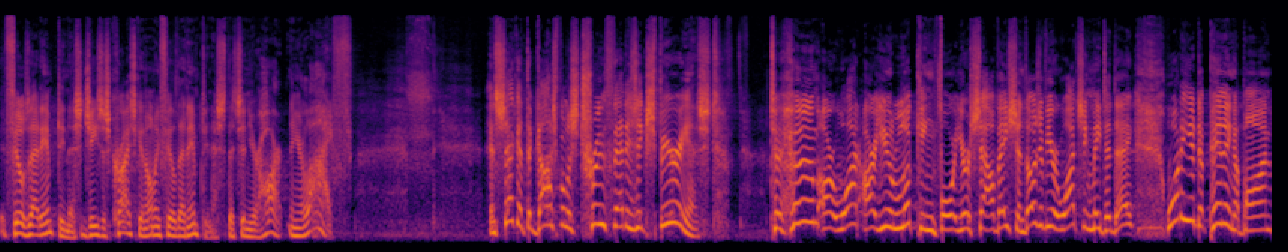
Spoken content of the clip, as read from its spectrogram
It fills that emptiness. Jesus Christ can only fill that emptiness that's in your heart and in your life. And second, the gospel is truth that is experienced. To whom or what are you looking for your salvation? Those of you who are watching me today, what are you depending upon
